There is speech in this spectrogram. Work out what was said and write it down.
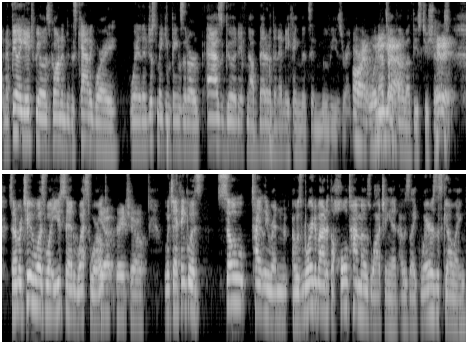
and I feel like HBO has gone into this category where they're just making things that are as good, if not better, than anything that's in movies right now. All right, what And do you that's what I got? thought about these two shows. Hit it. So number two was what you said, Westworld, Yep, great show. which I think was so tightly written. I was worried about it the whole time I was watching it. I was like, "Where is this going?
